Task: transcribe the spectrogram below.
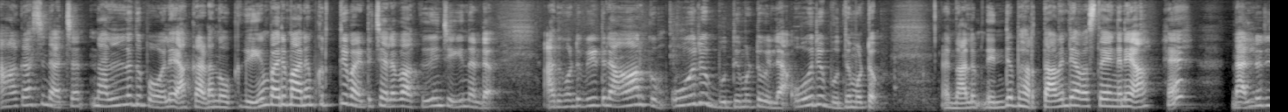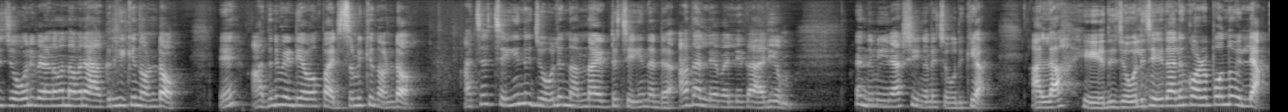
ആകാശിന്റെ അച്ഛൻ നല്ലതുപോലെ ആ കട നോക്കുകയും വരുമാനം കൃത്യമായിട്ട് ചിലവാക്കുകയും ചെയ്യുന്നുണ്ട്. അതുകൊണ്ട് വീട്ടിൽ ആർക്കും ഒരു ബുദ്ധിമുട്ടുമില്ല ഒരു ബുദ്ധിമുട്ടും. എന്നാലും നിന്റെ ഭർത്താവിന്റെ അവസ്ഥ എങ്ങനെയാ? ഏ നല്ലൊരു ജോലി വേണമെന്ന് അവൻ ആഗ്രഹിക്കുന്നുണ്ടോ? ഏ? അതിനുവേണ്ടി അവൻ പരിശ്രമിക്കുന്നുണ്ടോ? അച്ഛൻ ചെയ്യുന്ന ജോലി നന്നായിട്ട് ചെയ്യുന്നുണ്ട്. അതല്ലേ വലിയ കാര്യം. എന്ന് മീനാക്ഷി ഇങ്ങനെ ചോദിക്കുക. അല്ല ഏത് ജോലി ചെയ്താലും കുഴപ്പമൊന്നുമില്ല.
